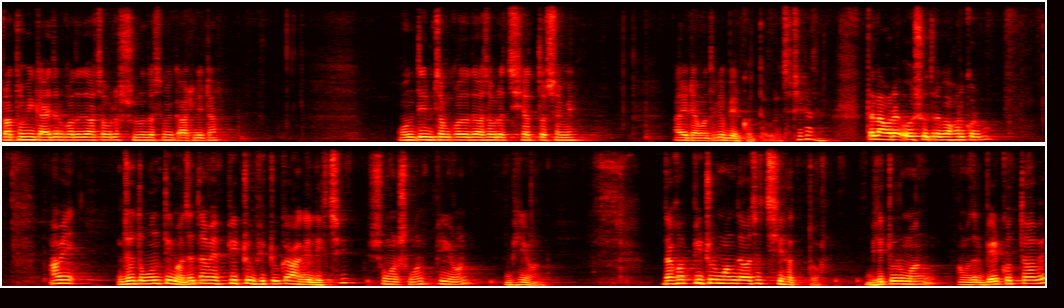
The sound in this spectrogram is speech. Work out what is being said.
প্রাথমিক আয়তন কত দেওয়া আছে বলো? শূন্য দশমিক আট লিটার। অন্তিম চাপ কত দেওয়া আছে বলো? ছিয়াত্তর সেমি। আর এটা আমাদেরকে বের করতে বলেছে, ঠিক আছে? তাহলে আমরা ওই সূত্র ব্যবহার করব। আমি যেহেতু অন্তিম আছে, তাই আমি পি টু ভি টুকে আগে লিখছি। সমান সমান পি ওয়ান ভি ওয়ান দেখো পি টুর মান দেওয়া আছে ছিয়াত্তর। ভি টুর মান আমাদের বের করতে হবে।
